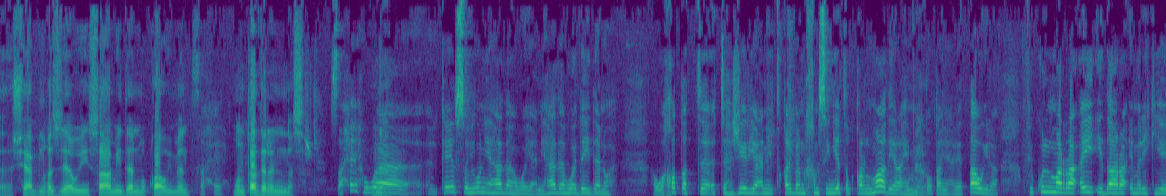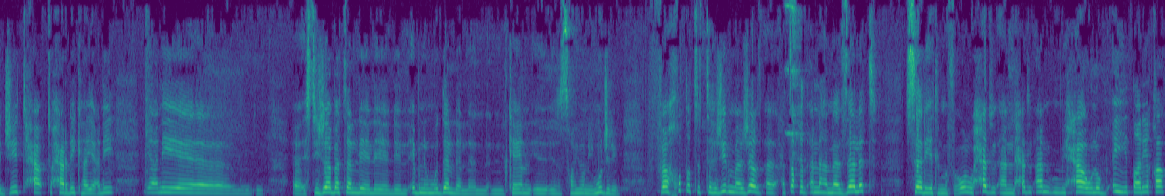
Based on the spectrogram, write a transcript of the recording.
الشعب الغزاوي صامدا مقاوما صحيح. منتظرا النصر. صحيح هو نعم. الكيان الصهيوني هذا هو يعني هذا هو ديدنه. هو خطة التهجير يعني تقريبا من خمسينيات القرن الماضي راهي نعم. محطوطة يعني طاولة. في كل مرة أي إدارة أمريكية تجي تح- تحركها يعني يعني آه، استجابة للابن المدلل ال- الكيان الصهيوني المجرم. فخطة التهجير ما زال أعتقد أنها ما زالت سارية المفعول وحد الآن لحد الآن يحاولوا بأي طريقة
